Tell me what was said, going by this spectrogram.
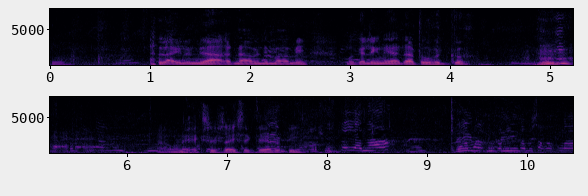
So, ang layo nung nilakad namin ni Mami. Magaling na yata tuhod ko. Ako na exercise, nag-therapy. Artista yan ha. Dapat makita mo sa kakla.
